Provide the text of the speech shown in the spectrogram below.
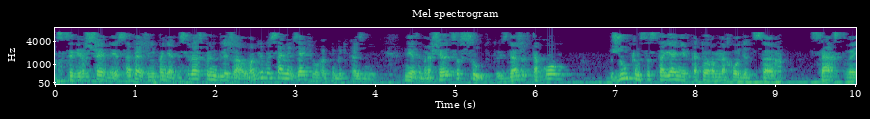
совершенно, если, опять же, непонятно, если власть принадлежала, могли бы сами взять его как-нибудь казнить. Нет, обращаются в суд. То есть даже в таком жутком состоянии, в котором находится царство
